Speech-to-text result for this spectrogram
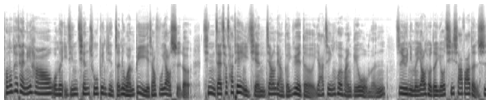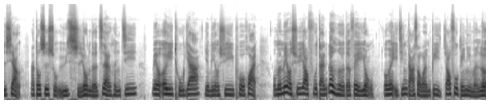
房东太太你好，我们已经迁出并且整理完毕，也交付钥匙了，请你在叉叉天以前将两个月的押金汇还给我们。至于你们要求的油漆、沙发等事项，那都是属于使用的自然痕迹，没有恶意涂鸦，也没有蓄意破坏。”我们没有需要负担任何的费用，我们已经打扫完毕，交付给你们了。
